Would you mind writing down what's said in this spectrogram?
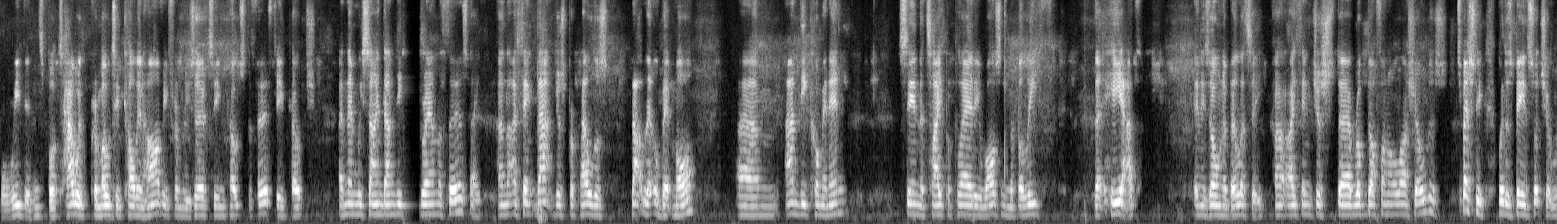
well, we didn't, but Howard promoted Colin Harvey from reserve team coach to first team coach. And then we signed Andy Gray on the Thursday. And I think that just propelled us that little bit more. Um, Andy coming in, seeing the type of player he was and the belief that he had in his own ability, uh, I think just uh, rubbed off on all our shoulders, especially with us being such a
